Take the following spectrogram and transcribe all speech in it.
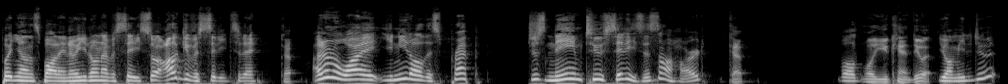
putting you on the spot. I know you don't have a city, so I'll give a city today. Okay. I don't know why you need all this prep. Just name two cities. It's not hard. Okay. Well, Well, you can't do it. you want me to do it?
